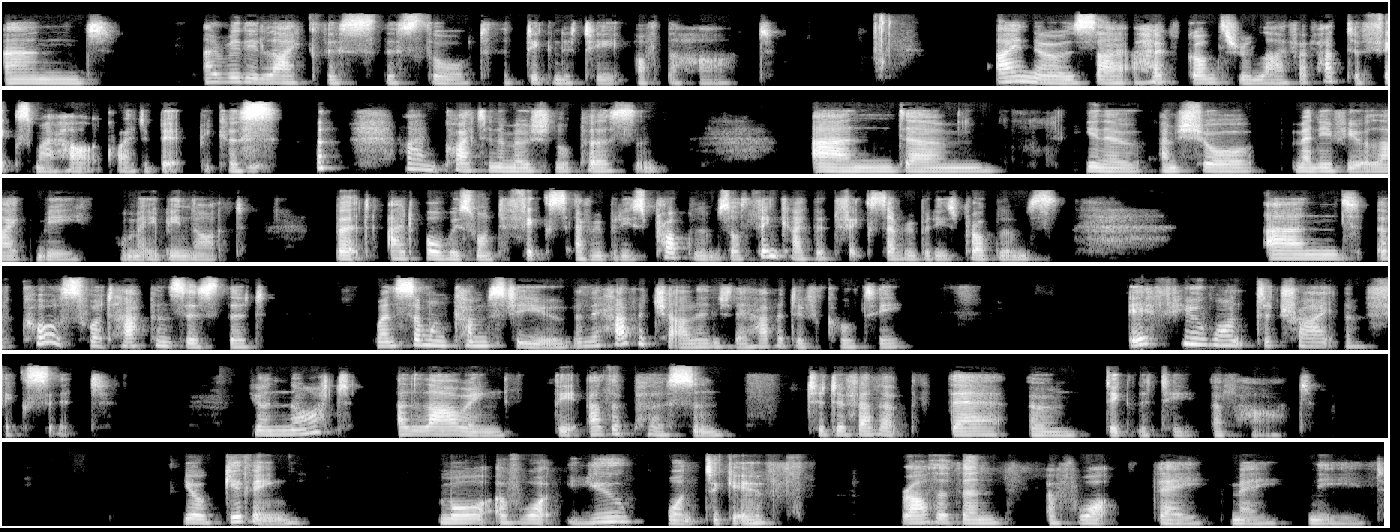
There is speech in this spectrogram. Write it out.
And I really like this, this thought, the dignity of the heart. I know as I, have gone through life, I've had to fix my heart quite a bit because I'm quite an emotional person. And um, you know, I'm sure many of you are like me, or maybe not, but I'd always want to fix everybody's problems or think I could fix everybody's problems. And of course, what happens is that when someone comes to you and they have a challenge, they have a difficulty, if you want to try and fix it, you're not allowing the other person to develop their own dignity of heart you're giving more of what you want to give rather than of what they may need.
